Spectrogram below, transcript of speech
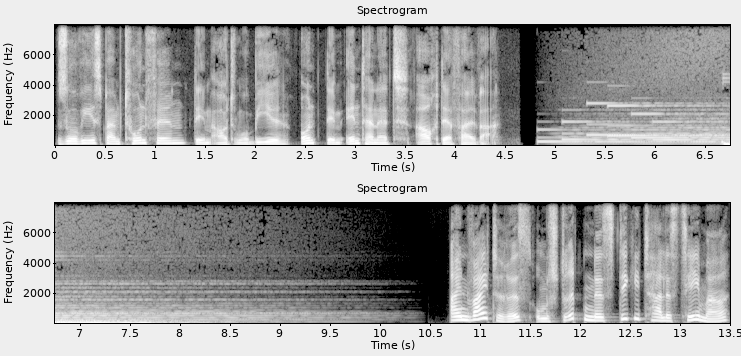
so wie es beim Tonfilm, dem Automobil und dem Internet auch der Fall war. Ein weiteres umstrittenes digitales Thema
